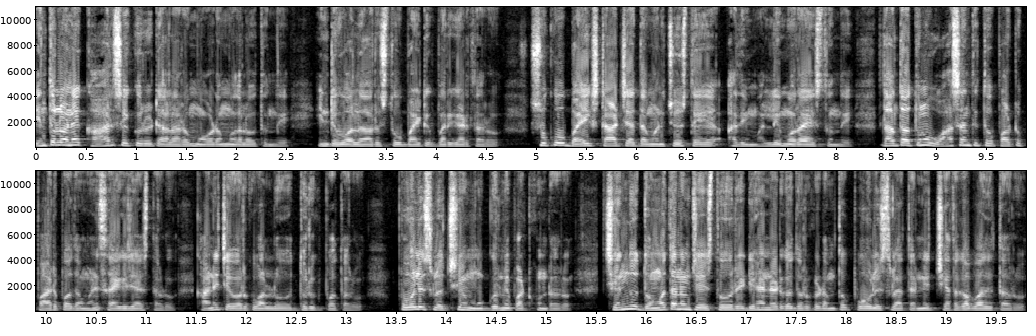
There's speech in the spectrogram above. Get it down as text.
ఇంతలోనే కార్ సెక్యూరిటీ అలారం మోగడం మొదలవుతుంది. ఇంటి వాళ్ళు అరుస్తూ బయటకు పరిగెడతారు. సుకు బైక్ స్టార్ట్ చేద్దామని చూస్తే అది మళ్ళీ మొరాయిస్తుంది. దాంతో అతను వాసంతితో పాటు పారిపోదామని సైగ చేస్తాడు. కానీ చివరికి వాళ్ళు దొరికిపోతారు. పోలీసులు వచ్చి ముగ్గురిని పట్టుకుంటారు. చందు దొంగతనం చేస్తూ రెడీ హ్యాండెడ్గా దొరకడంతో పోలీసులు అతన్ని చితకబాదుతారు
